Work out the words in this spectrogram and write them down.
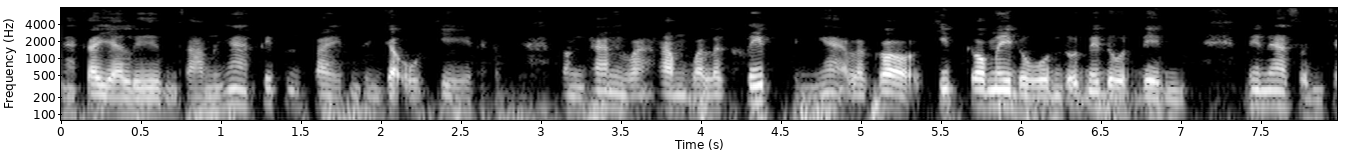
นะก็อย่าลืมสามถึงห้าคลิปขึ้นไปมันถึงจะโอเคนะครับ บางท่านว่าทำวันละคลิปอย่างเงี้ยแล้วก็คลิปก็ไม่โดนด้วยไม่โดดเด่น ไม่น่าสนใจ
